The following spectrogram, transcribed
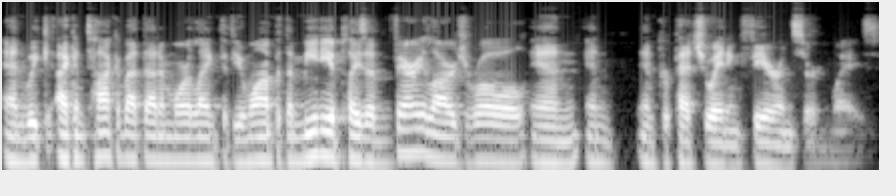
and we I can talk about that in more length if you want, but the media plays a very large role in in, in perpetuating fear in certain ways.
